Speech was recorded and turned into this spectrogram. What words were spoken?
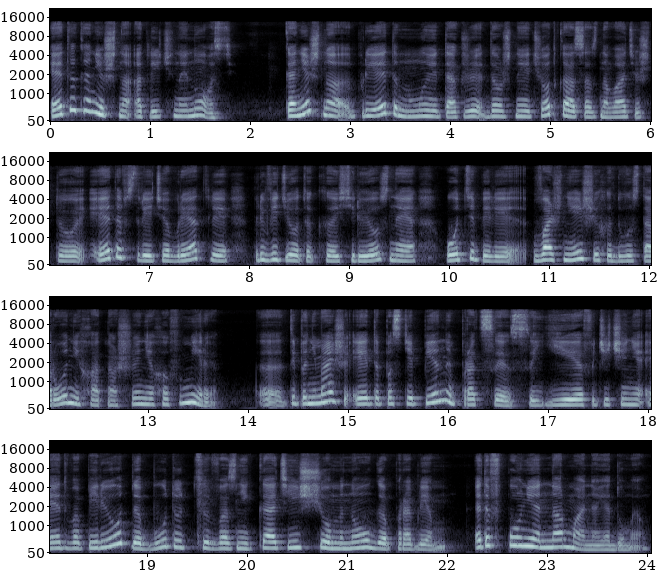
Это, конечно, отличная новость. Конечно, при этом мы также должны четко осознавать, что эта встреча вряд ли приведет к серьезной оттепели важнейших двусторонних отношениях в мире. Э, ты понимаешь, это постепенный процесс, и в течение этого периода будут возникать еще много проблем. Это вполне нормально, я думаю.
